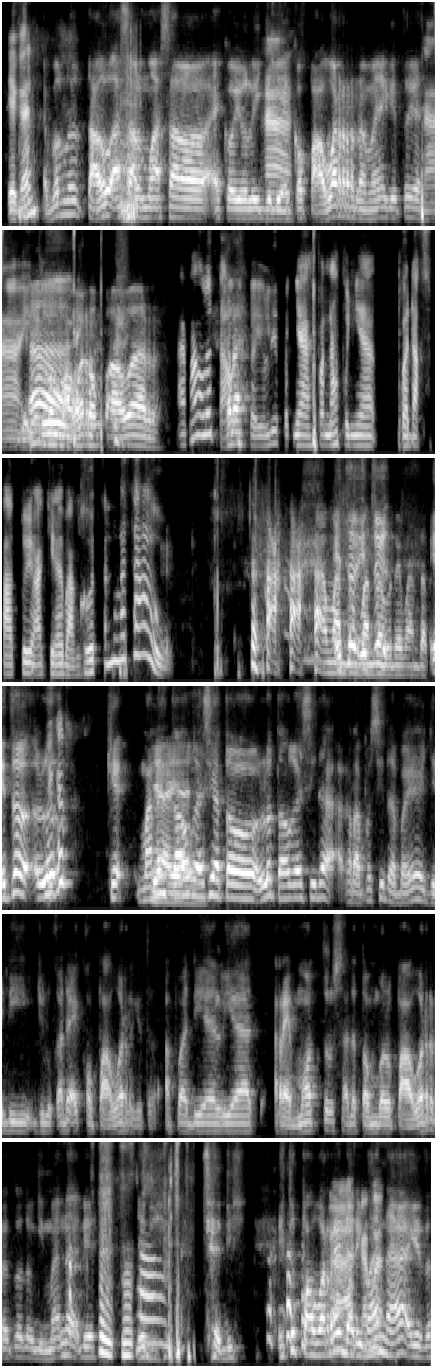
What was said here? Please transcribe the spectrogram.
ya kan Emang lu tahu asal muasal Eko Yuli jadi Nah. Eko Power namanya gitu ya? nah Jadi itu Ah, Power. Eco Power. emang lu tahu Karena- Eko Yuli punya pernah punya produk sepatu yang akhirnya bangkrut kan lu nggak tahu mantap, Itu- mantap, itu- mantap, mantap. Itu lu Ya kan? kayak mana Ya, tahu ya, gak sih atau lu tahu gak sih dak kenapa sih namanya jadi julukannya Eco Power gitu? Apa dia lihat remote terus ada tombol power itu atau gimana dia? jadi jadi itu powernya Nah, dari karena- mana gitu?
